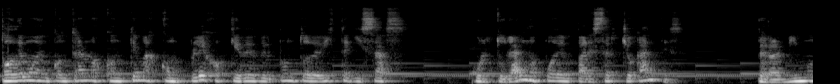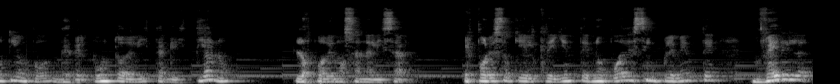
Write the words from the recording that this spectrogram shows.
podemos encontrarnos con temas complejos que desde el punto de vista quizás cultural nos pueden parecer chocantes, pero al mismo tiempo, desde el punto de vista cristiano, los podemos analizar. Es por eso que el creyente no puede simplemente ver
